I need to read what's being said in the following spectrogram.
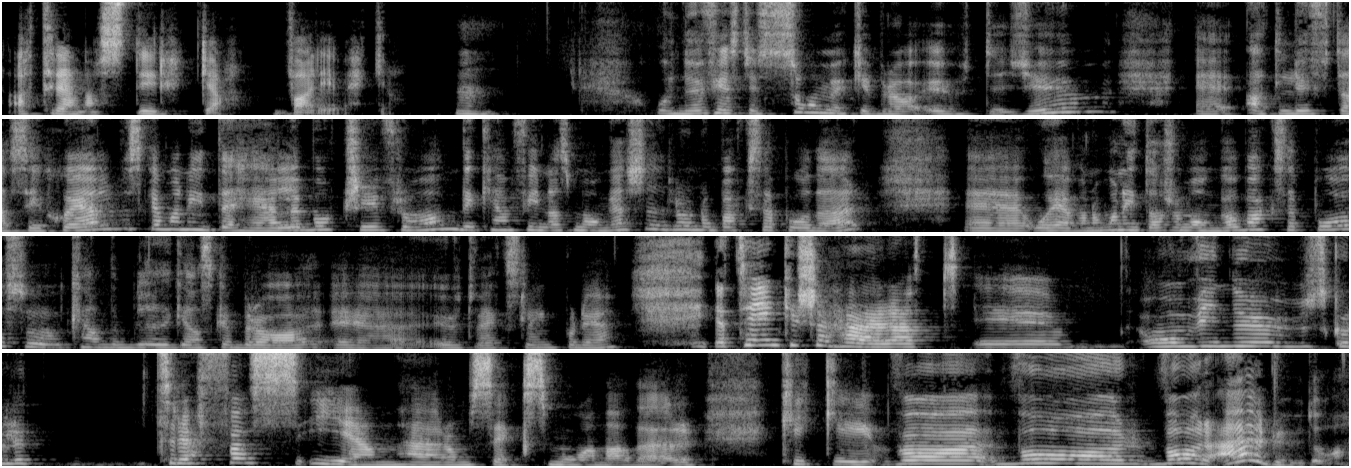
att träna styrka varje vecka. Mm. Och nu finns det så mycket bra utegym. Eh, att lyfta sig själv ska man inte heller bortse ifrån. Det kan finnas många kilon att baxa på där. Eh, och även om man inte har så många att baxa på så kan det bli ganska bra eh, utväxling på det. Jag tänker så här att eh, om vi nu skulle träffas igen här om sex månader. Kiki, var, var, var är du då?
